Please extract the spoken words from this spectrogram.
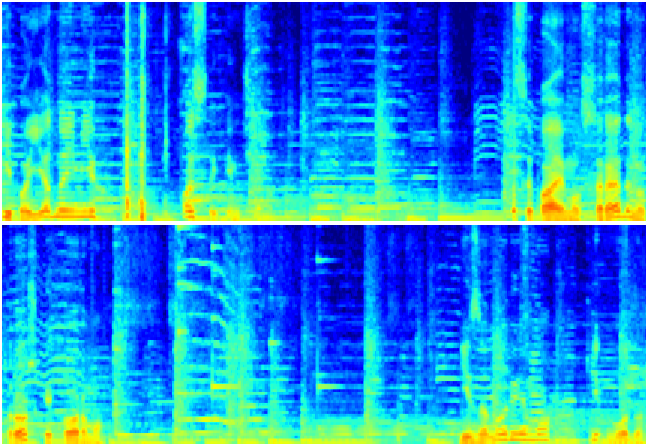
І поєднуємо їх ось таким чином. Засипаємо всередину трошки корму. І занурюємо під воду.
